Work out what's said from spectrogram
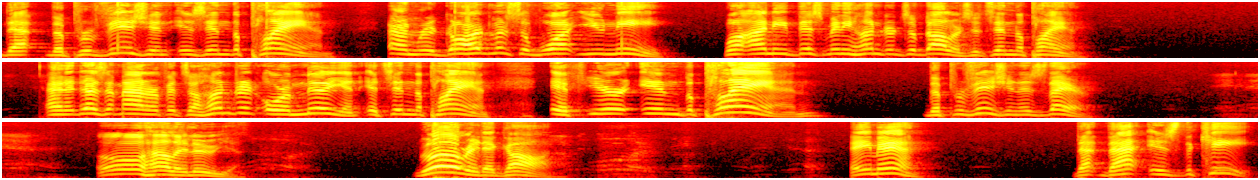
that the provision is in the plan, and regardless of what you need, well, I need this many hundreds of dollars, it's in the plan. And it doesn't matter if it's a hundred or a million, it's in the plan. If you're in the plan, the provision is there. Oh, hallelujah. Glory to God. Amen. That that is the key.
